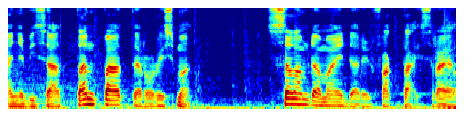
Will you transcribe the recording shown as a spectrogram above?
hanya bisa tanpa terorisme. Salam damai dari Fakta Israel.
